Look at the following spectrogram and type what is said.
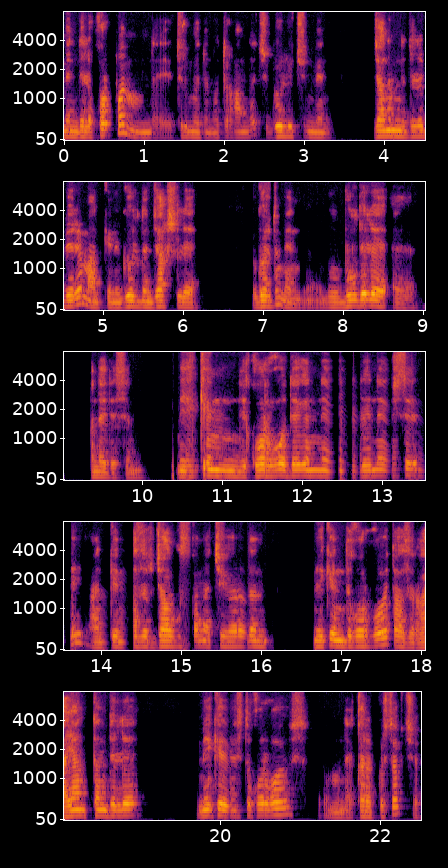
мен деле коркпойм мындай түрмөдөн отургандачы көл үчүн мен жанымды деле берем анткени көлдөн жакшы эле көрдүм мен бул деле э, кандай десем мекенди коргоо деген эле нерседей анткени азыр жалгыз гана чек арадан мекенди коргобойт азыр аянттан деле мекенибизди коргойбуз мындай карап көрсөкчү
